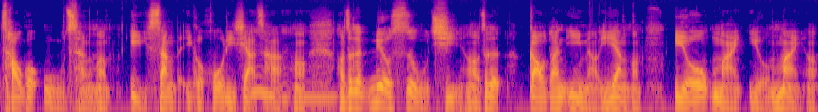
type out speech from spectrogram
超过五成哈以上的一个获利价差哈，好这个六四五七哈，这个高端疫苗一样哈，有买有卖哈，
